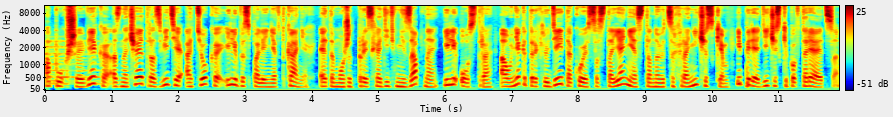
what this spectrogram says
Опухшее веко означает развитие отека или воспаления в тканях. Это может происходить внезапно или остро, а у некоторых людей такое состояние становится хроническим и периодически повторяется.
